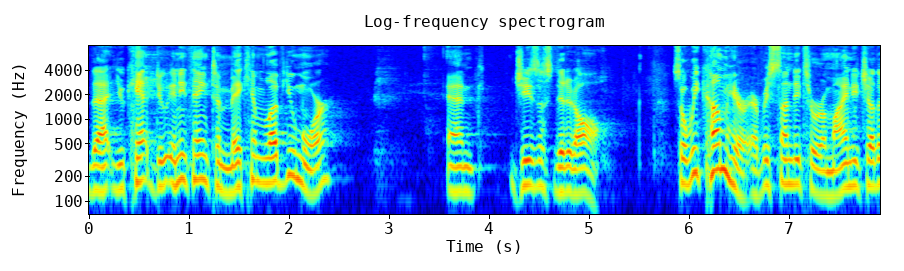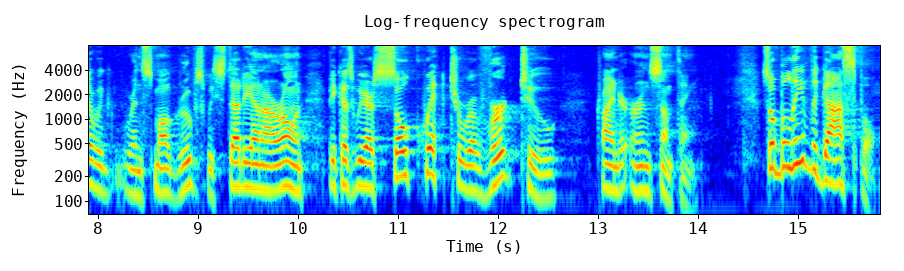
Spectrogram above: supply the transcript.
that you can't do anything to make him love you more, and Jesus did it all. So we come here every Sunday to remind each other. We, are in small groups, we study on our own because we are so quick to revert to trying to earn something. So believe the gospel.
